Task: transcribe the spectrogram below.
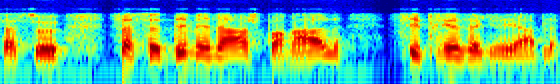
Ça se, ça se déménage pas mal. C'est très agréable.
